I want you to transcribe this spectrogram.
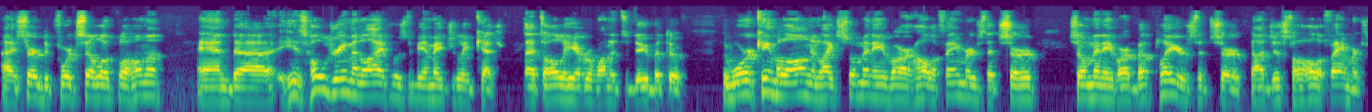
I served at Fort Sill, Oklahoma. And uh, his whole dream in life was to be a major league catcher. That's all he ever wanted to do. But the, the war came along, and like so many of our Hall of Famers that served, so many of our players that served, not just the Hall of Famers.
